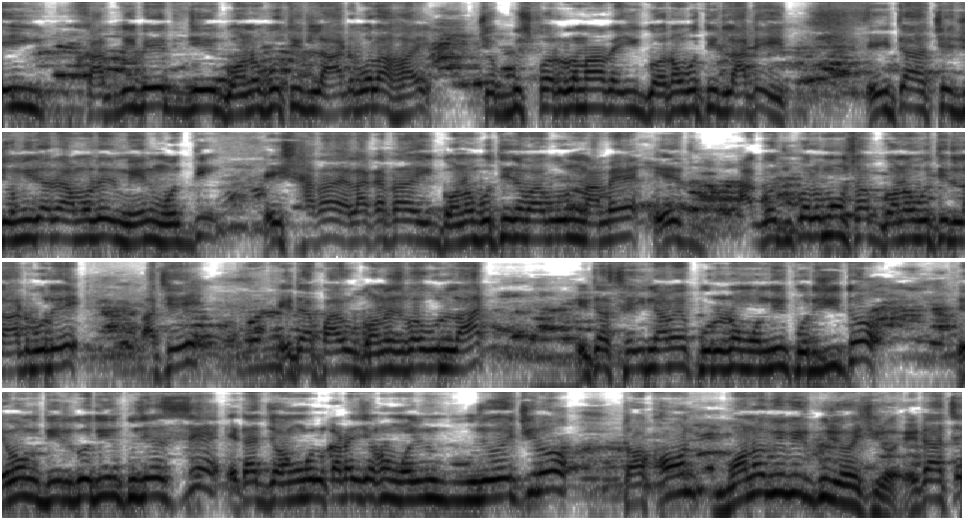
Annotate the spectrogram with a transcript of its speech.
এই কাকদ্বীপের যে গণপতির লাট বলা হয়, চব্বিশ পরগনার এই গণপতির লাটের এইটা হচ্ছে জমিদার আমলের মেন মন্দির এই সারা এলাকাটা এই গণপতি বাবুর নামে এর কাগজ কলমও সব গণপতির লাট বলে আছে। এটা পারু গণেশ বাবুর লাট। এটা সেই নামে পুরনো মন্দির পরিচিত এবং দীর্ঘদিন পুজো এসছে। এটা জঙ্গল কাটায় যখন পুজো হয়েছিল, তখন বনবিবির পুজো হয়েছিল। এটা হচ্ছে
